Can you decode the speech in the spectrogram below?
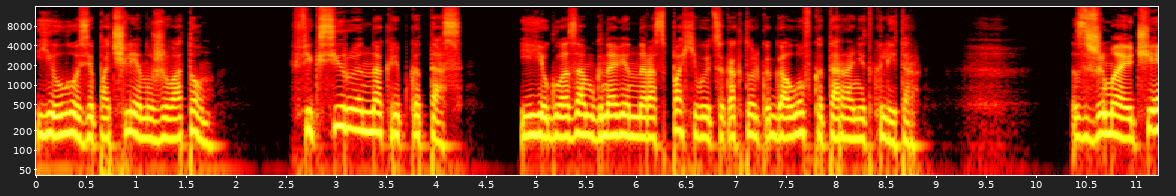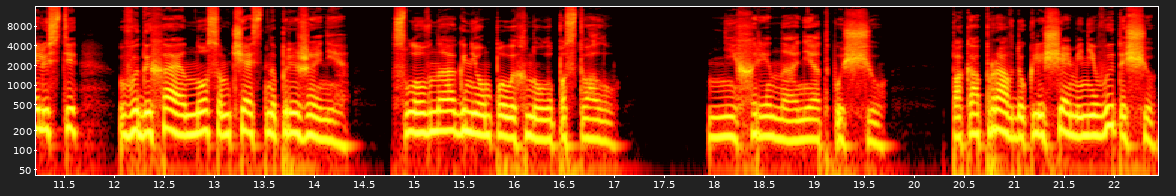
елозя по члену животом. Фиксируя накрепко таз. Ее глаза мгновенно распахиваются, как только головка таранит клитор. Сжимаю челюсти, выдыхая носом часть напряжения, словно огнем полыхнуло по стволу. Ни хрена не отпущу. Пока правду клещами не вытащу,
